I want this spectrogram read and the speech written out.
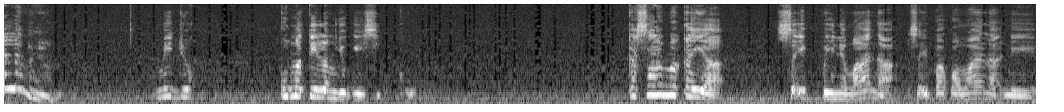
Alam niyo, medyo kumati lang yung isip ko. Kasama kaya sa ipinamana, sa ipapamana ni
